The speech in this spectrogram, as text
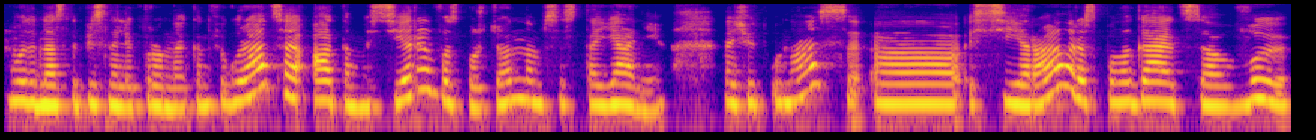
Вот у нас написана электронная конфигурация атома серы в возбужденном состоянии. Значит, у нас э, сера располагается в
